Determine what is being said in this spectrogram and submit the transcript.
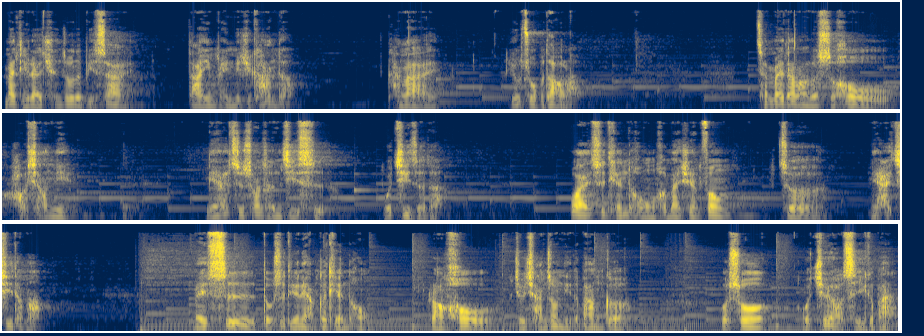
麦迪来泉州的比赛，答应陪你去看的，看来又做不到了。在麦当劳的时候，好想你。你爱吃双层吉士，我记着的。我爱吃甜筒和麦旋风，这你还记得吗？每次都是点两个甜筒，然后就抢走你的半个。我说我就要吃一个半。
